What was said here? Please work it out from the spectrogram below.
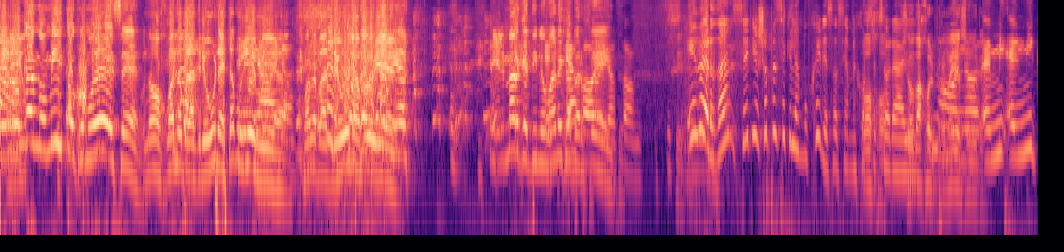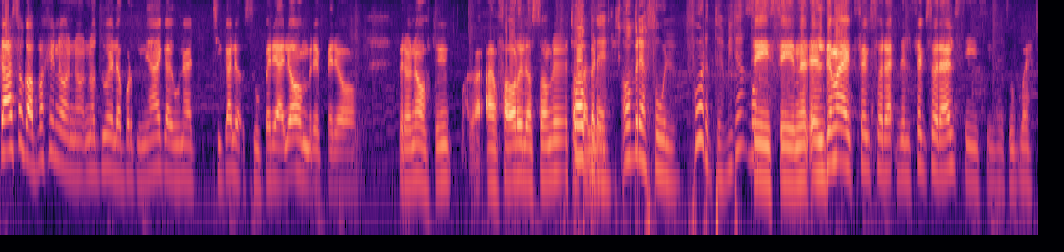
derrocando mitos como debe ser. No, jugando para la tribuna está muy Sí, bien, no, mira. no. Jugando para la tribuna muy bien. El marketing lo maneja perfecto. hombres. ¿Es verdad? ¿En serio? Yo pensé que las mujeres hacían mejor Ojo, sexo oral. yo bajo el No, promedio no, seguro. en, mi, en mi caso, capaz que no, no, no tuve la oportunidad de que alguna chica lo supere al hombre, pero, pero no, estoy a, favor de los hombres Hombre, totalmente. hombre a full. Fuerte, mirá. vos- Sí, sí, el, el tema del sexo, oral, del sexo oral, sí, sí, por supuesto.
